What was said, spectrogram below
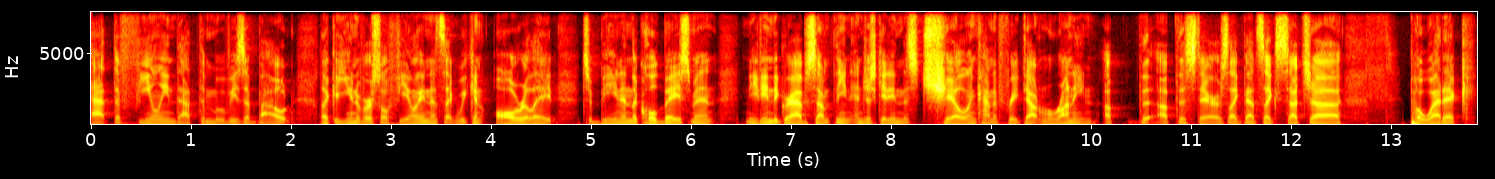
at the feeling that the movie's about, like a universal feeling. It's like we can all relate to being in the cold basement, needing to grab something and just getting this chill and kind of freaked out and running up the up the stairs. Like that's like such a poetic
